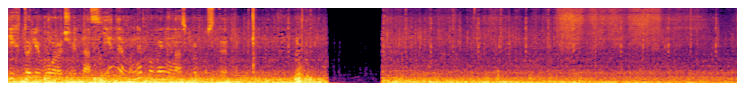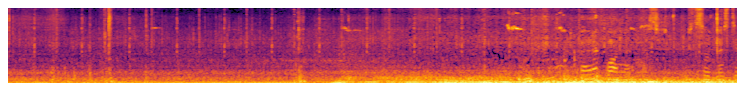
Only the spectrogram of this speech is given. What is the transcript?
Ті, хто ліворуч від нас їде, вони повинні нас пропустити. Переконуємось в відсутності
